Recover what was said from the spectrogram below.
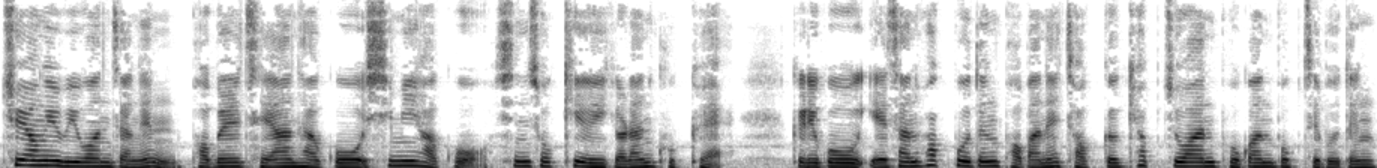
최영희 위원장은 법을 제안하고 심의하고 신속히 의결한 국회, 그리고 예산 확보 등 법안에 적극 협조한 보건복지부 등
